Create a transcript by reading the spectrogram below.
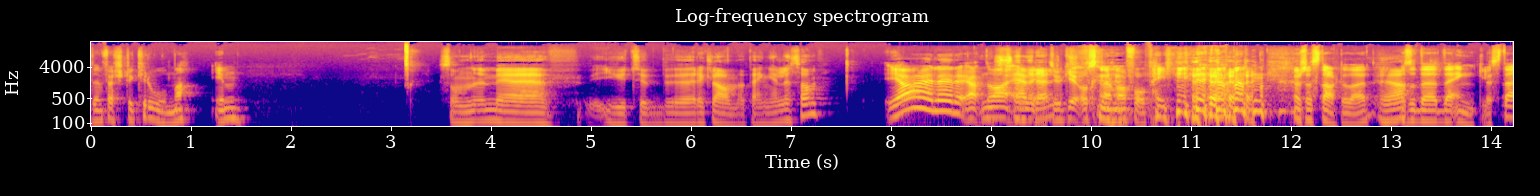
den første krona inn? Sånn med YouTube-reklamepenger, liksom. Ja, eller ja, nå, Jeg vet jo ikke åssen man får penger. Kanskje starte der. Ja. Altså det, det enkleste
